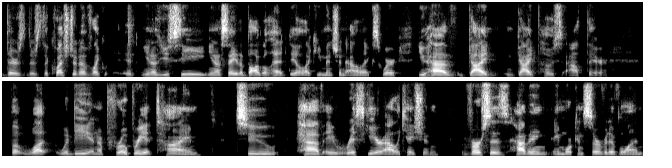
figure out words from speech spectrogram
there's there's the question of like it, you know you see you know say the Boglehead deal like you mentioned alex where you have guide guideposts out there but what would be an appropriate time to have a riskier allocation versus having a more conservative one.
